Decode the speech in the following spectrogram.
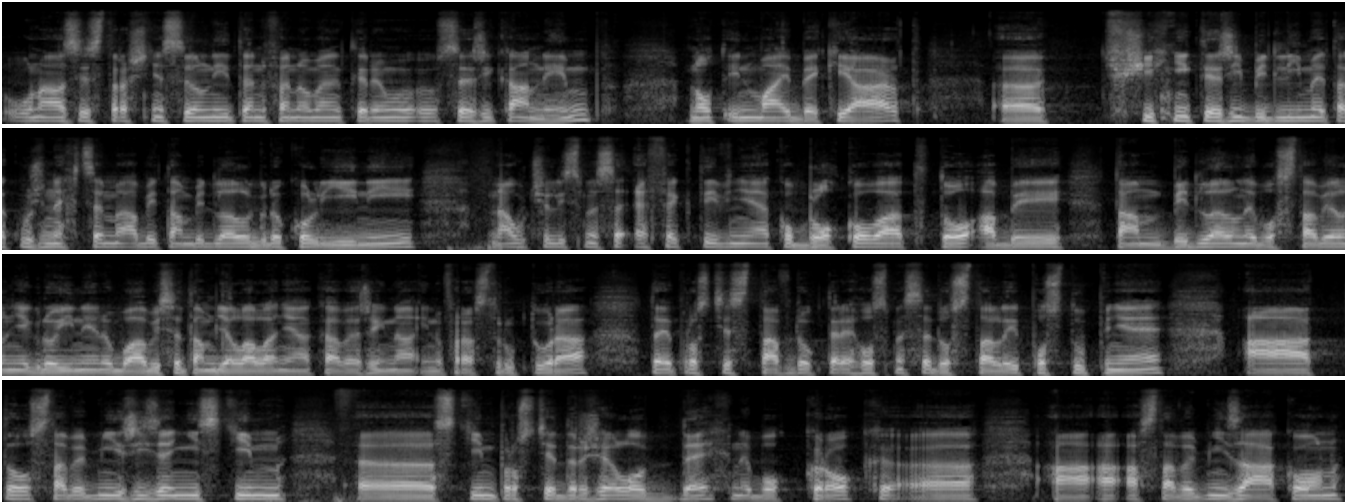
u nás je strašně silný ten fenomen, kterému se říká NIMP, not in my backyard, všichni, kteří bydlíme, tak už nechceme, aby tam bydlel kdokoliv jiný. Naučili jsme se efektivně jako blokovat to, aby tam bydlel nebo stavil někdo jiný, nebo aby se tam dělala nějaká veřejná infrastruktura. To je prostě stav, do kterého jsme se dostali postupně a to stavební řízení s tím, eh, s tím prostě drželo dech nebo krok eh, a, a, a stavební zákon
